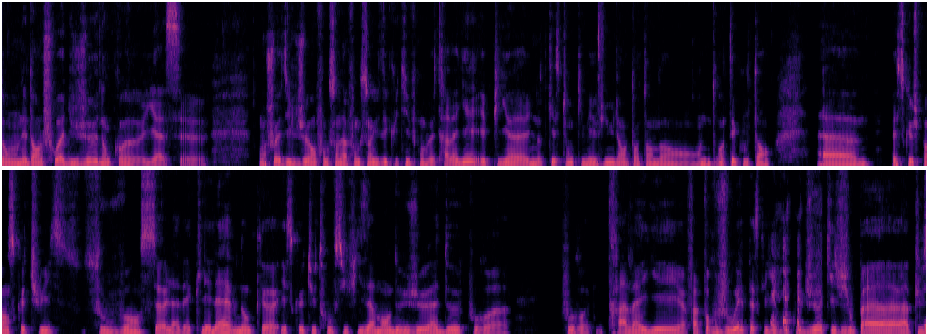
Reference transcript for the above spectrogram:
on est dans le choix du jeu, donc euh, il y a ce, on choisit le jeu en fonction de la fonction exécutive qu'on veut travailler. Et puis, il y a une autre question qui m'est venue en t'entendant, en, t'écoutant, euh, parce que je pense que tu es souvent seul avec l'élève? Donc, est-ce que tu trouves suffisamment de jeux à deux pour pour travailler, enfin pour jouer, parce qu'il y a beaucoup de jeux qui ne jouent pas à plus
